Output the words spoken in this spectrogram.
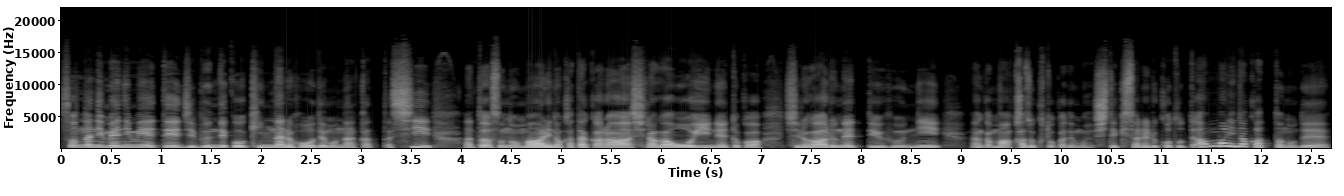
そんなに目に見えて自分でこう気になる方でもなかったしあとはその周りの方から白髪多いねとか白髪あるねっていう風になんかまあ家族とかでも指摘されることってあんまりなかったので、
